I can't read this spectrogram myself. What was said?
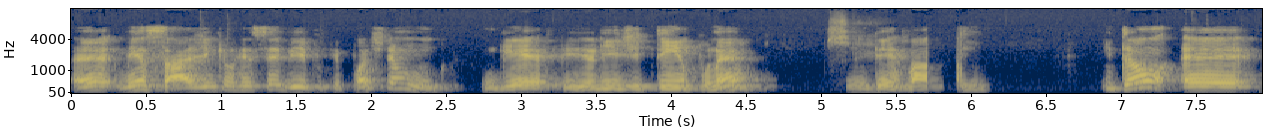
é, mensagem que eu recebi, porque pode ter um, um gap ali de tempo, né? Um intervalo assim. Então, é,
